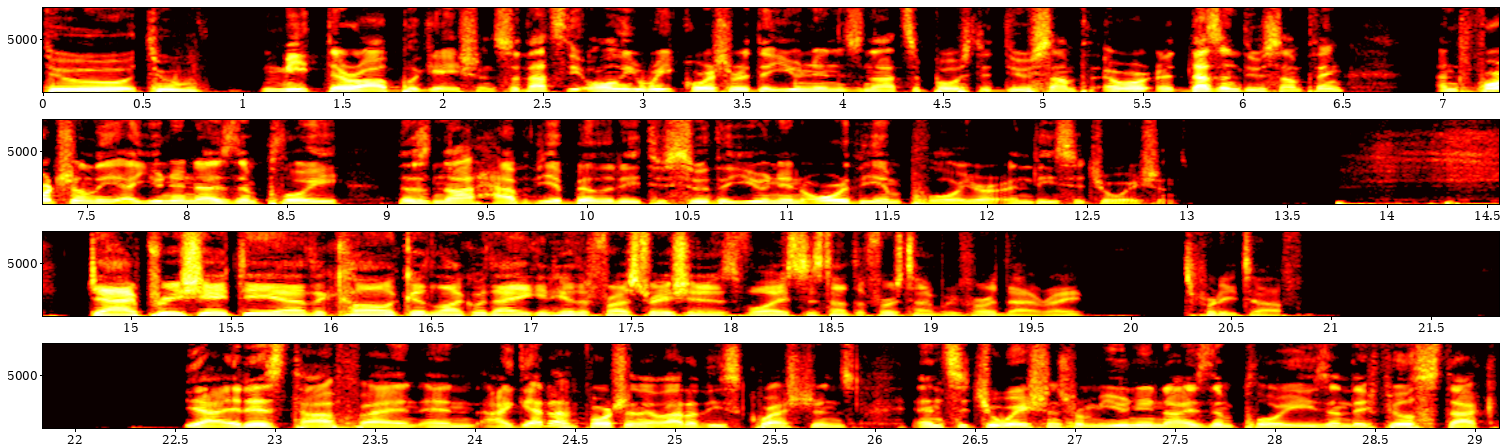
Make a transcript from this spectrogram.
to to meet their obligations. So that's the only recourse where the union is not supposed to do something or it doesn't do something. Unfortunately, a unionized employee does not have the ability to sue the union or the employer in these situations. Jack, appreciate the uh, the call. Good luck with that. You can hear the frustration in his voice. It's not the first time we've heard that, right? It's pretty tough. Yeah, it is tough, and and I get unfortunately a lot of these questions and situations from unionized employees, and they feel stuck.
